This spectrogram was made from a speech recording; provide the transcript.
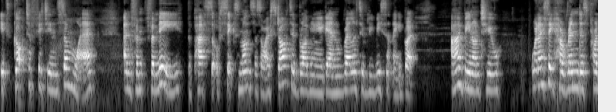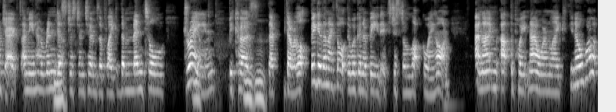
it's got to fit in somewhere. And for for me, the past sort of six months or so, I've started blogging again relatively recently, but I've been on two when I say horrendous project, I mean horrendous yeah. just in terms of like the mental drain yeah. Because mm-hmm. they're they're a lot bigger than I thought they were going to be. It's just a lot going on, and I'm at the point now where I'm like, you know what?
